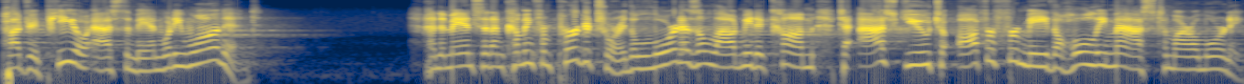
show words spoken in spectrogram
Padre Pio asked the man what he wanted. And the man said, I'm coming from purgatory. The Lord has allowed me to come to ask you to offer for me the Holy Mass tomorrow morning.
